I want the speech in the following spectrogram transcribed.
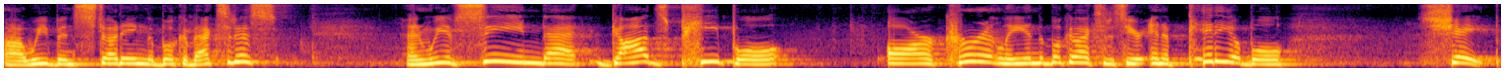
uh, we've been studying the book of Exodus, and we have seen that God's people are currently in the book of Exodus here in a pitiable shape.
